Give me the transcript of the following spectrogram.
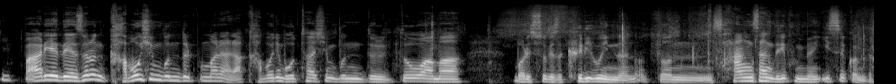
이 파리에 대해서는 가보신 분들뿐만 아니라 가보지 못하신 분들도 아마 머릿속에서 그리고 있는 어떤 상상들이 분명히 있을 겁니다.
